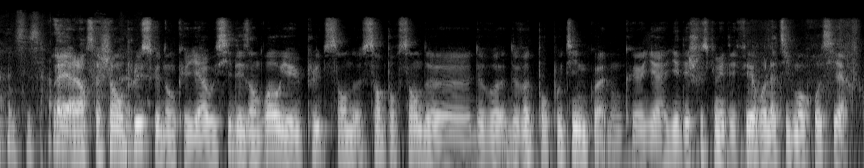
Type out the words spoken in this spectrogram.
c'est ça. Ouais, alors sachant en plus que donc il y a aussi des endroits où il y a eu plus de 100%, 100 de, de, vo de, vote pour Poutine, quoi. Donc il y, a, il y, a, des choses qui ont été faites relativement grossières.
